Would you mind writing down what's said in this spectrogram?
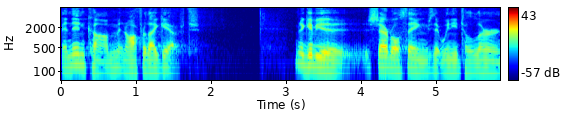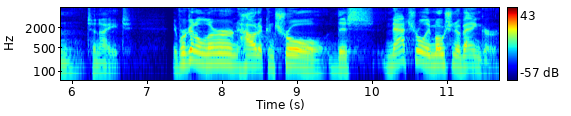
and then come and offer thy gift. I'm going to give you several things that we need to learn tonight. If we're going to learn how to control this natural emotion of anger,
